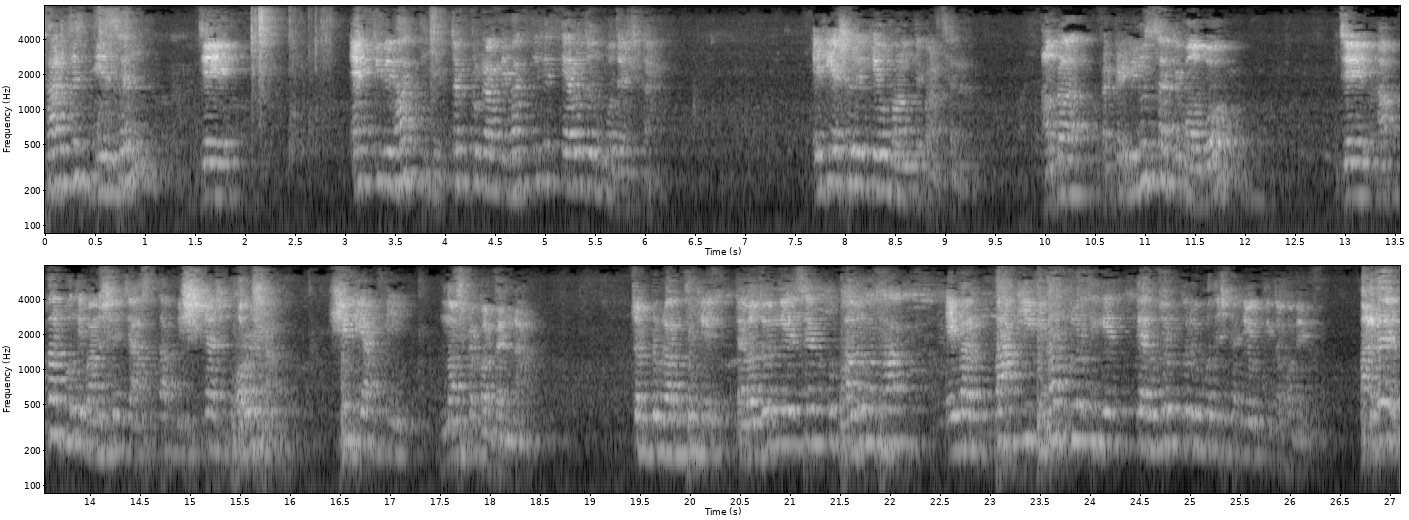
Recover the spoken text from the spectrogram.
সার্জিস দিয়েছেন যে একটি বিভাগ থেকে, চট্টগ্রাম বিভাগ থেকে তেরো জন উপদেষ্টা। এটি আসলে কেউ মানতে পারছে না। আমরা ডক্টর ইউনুস স্যারকে বলব যে আপনার প্রতি মানুষের যে আস্থা, বিশ্বাস, ভরসা, সেটি আপনি নষ্ট করবেন না। চট্টগ্রাম থেকে তেরো জন নিয়েছেন, খুব ভালো কথা। এবার বাকি বিভাগগুলো থেকে তেরো জন করে উপদেষ্টা নিয়োগ দিতে হবে। পারবেন?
